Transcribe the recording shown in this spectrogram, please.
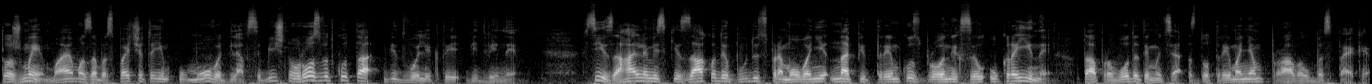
Тож ми маємо забезпечити їм умови для всебічного розвитку та відволікти від війни. Всі загальноміські заходи будуть спрямовані на підтримку Збройних сил України та проводитимуться з дотриманням правил безпеки.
